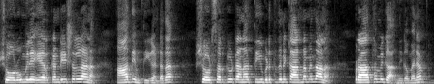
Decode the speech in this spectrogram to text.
ഷോറൂമിലെ എയർ കണ്ടീഷണറിലാണ് ആദ്യം തീ കണ്ടത്. ഷോർട്ട് സർക്യൂട്ടാണ് തീപിടുത്തത്തിന് കാരണമെന്നാണ് പ്രാഥമിക നിഗമനം.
